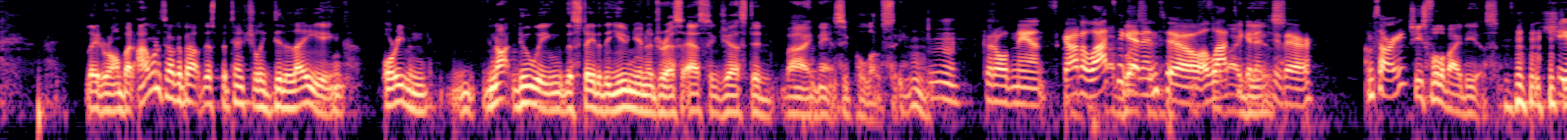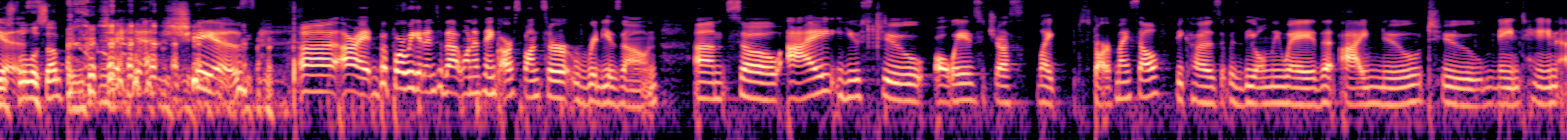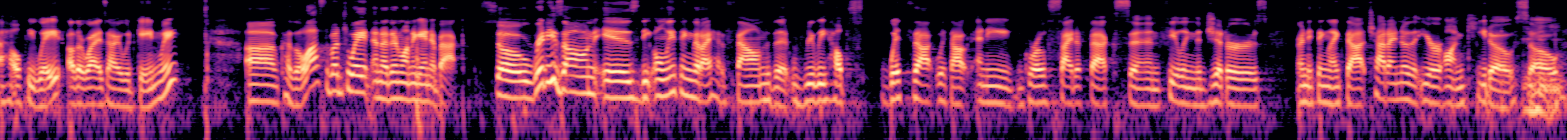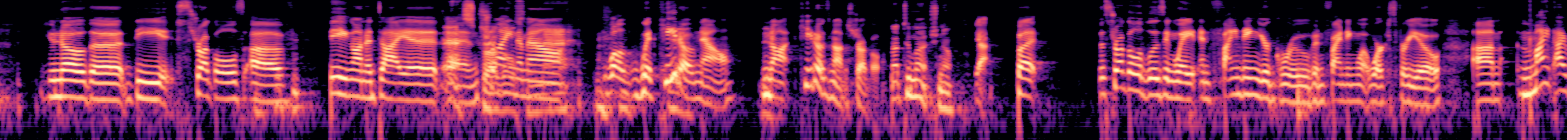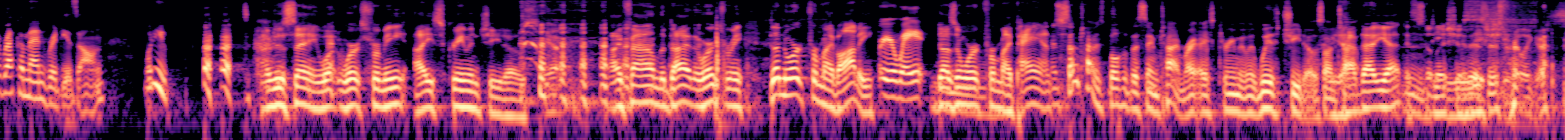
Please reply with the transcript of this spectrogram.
later on. But I want to talk about this potentially delaying or even not doing the State of the Union address as suggested by Nancy Pelosi. Good old Nance. Got a lot God to get her. into. She's A lot of to get into there. I'm sorry? She's full of ideas. She She's is. full of something. she is. Uh, all right, before we get into that, I want to thank our sponsor, Riduzone. Um, so I used to always just like starve myself because it was the only way that I knew to maintain a healthy weight. Otherwise, I would gain weight because I lost a bunch of weight and I didn't want to gain it back. So Riduzone is the only thing that I have found that really helps with that without any gross side effects and feeling the jitters or anything like that. Chad, I know that you're on keto, so you know the the struggles of being on a diet Ah, and trying them out. Well, with keto now, not keto's not a struggle. Not too much, no. Yeah, but the struggle of losing weight and finding your groove and finding what works for you. Um, might I recommend Riduzone? What do you? I'm just saying what works for me: ice cream and Cheetos. I found the diet that works for me. Doesn't work for my body. For your weight? Doesn't work for my And pants. sometimes both at the same time, right? Ice cream with Cheetos on You top. had that yet? It's delicious. It's just really good.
